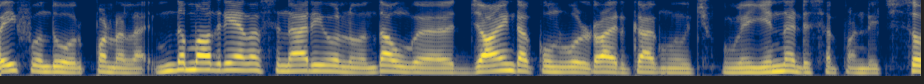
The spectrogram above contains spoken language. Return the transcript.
ஒய்ஃப் வந்து ஒர்க் பண்ணலை. இந்த மாதிரியான சினாரியோவில் வந்து அவங்க ஜாயிண்ட் அக்கௌண்ட் ஹோல்டராக இருக்காங்கன்னு வச்சுக்கோங்களேன் என்ன டிஸ்அட்வான்டேஜ் ஸோ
